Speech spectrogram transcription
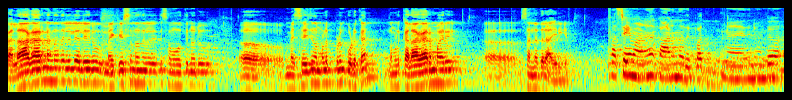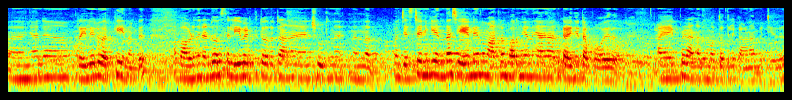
കലാകാരൻ എന്ന നിലയിൽ അല്ലെങ്കിൽ ഒരു മേക്കേഴ്സ് എന്ന നിലയിൽ സമൂഹത്തിനൊരു മെസ്സേജ് നമ്മളെപ്പോഴും കൊടുക്കാൻ നമ്മൾ കലാകാരന്മാർ സന്നദ്ധരായിരിക്കണം. ഫസ്റ്റ് ടൈമാണ് കാണുന്നത് ഇപ്പോൾ ഇതിനു മുമ്പ് ഞാൻ റെയിൽവേയിൽ വർക്ക് ചെയ്യുന്നുണ്ട്. അപ്പോൾ അവിടുന്ന് രണ്ട് ദിവസം ലീവ് എടുത്തിട്ട് വന്നിട്ടാണ് ഞാൻ ഷൂട്ടിന് നിന്നത്. അപ്പം ജസ്റ്റ് എനിക്ക് എന്താ ചെയ്യേണ്ടതെന്ന് മാത്രം പറഞ്ഞു തന്ന് ഞാൻ അത് കഴിഞ്ഞിട്ടാണ് പോയത്. ഇപ്പോഴാണ് അത് മൊത്തത്തിൽ കാണാൻ പറ്റിയത്.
